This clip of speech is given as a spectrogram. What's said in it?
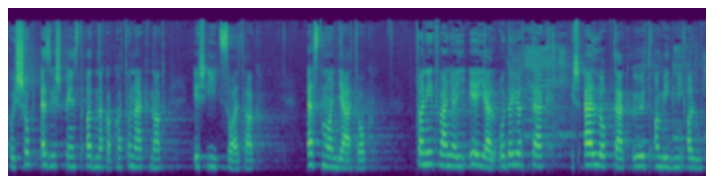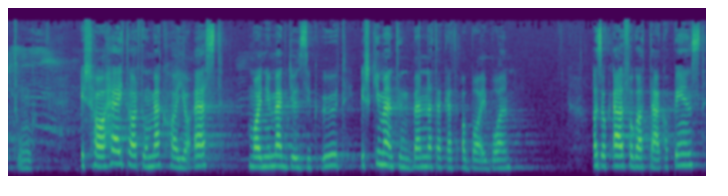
hogy sok ezüstpénzt adnak a katonáknak, és így szóltak. Ezt mondjátok, tanítványai éjjel odajöttek, és ellopták őt, amíg mi aludtunk. És ha a helytartó meghallja ezt, majd mi meggyőzzük őt, és kimentünk benneteket a bajból. Azok elfogadták a pénzt,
